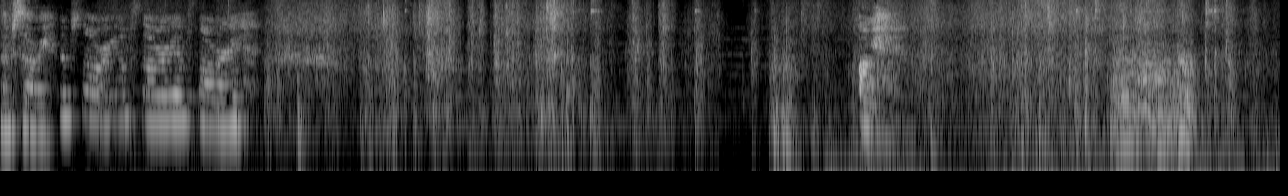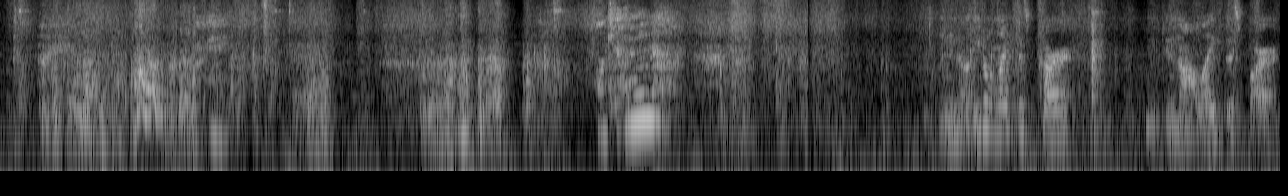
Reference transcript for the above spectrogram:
I'm sorry. I'm sorry. I'm sorry. I'm sorry. Okay. Okay. I you don't like this part. You do not like this part.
